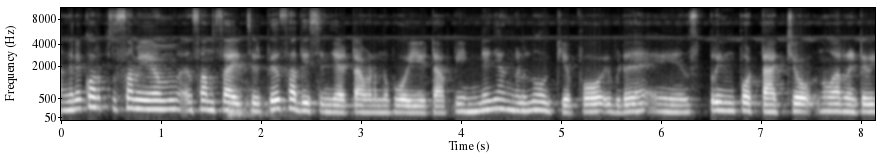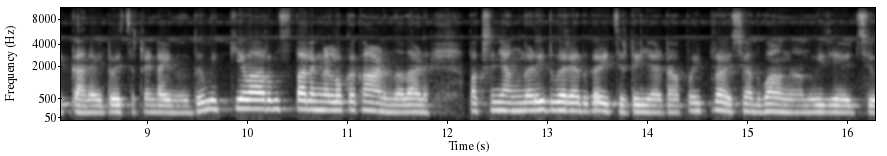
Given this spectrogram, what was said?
അങ്ങനെ കുറച്ച് സമയം സംസാരിച്ചിട്ട് സതീശൻ ചേട്ടൻ അവിടെ നിന്ന് പോയിട്ടാ. പിന്നെ ഞങ്ങൾ നോക്കിയപ്പോൾ ഇവിടെ സ്പ്രിങ് പൊട്ടാറ്റോ എന്ന് പറഞ്ഞിട്ട് വിൽക്കാനായിട്ട് വെച്ചിട്ടുണ്ടായിരുന്നു. ഇത് മിക്കവാറും സ്ഥലങ്ങളിലൊക്കെ കാണുന്നതാണ്. പക്ഷെ ഞങ്ങൾ ഇതുവരെ അത് കഴിച്ചിട്ടില്ല കേട്ടോ അപ്പോൾ ഇപ്രാവശ്യം അത് വാങ്ങാമെന്ന് വിചാരിച്ചു.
